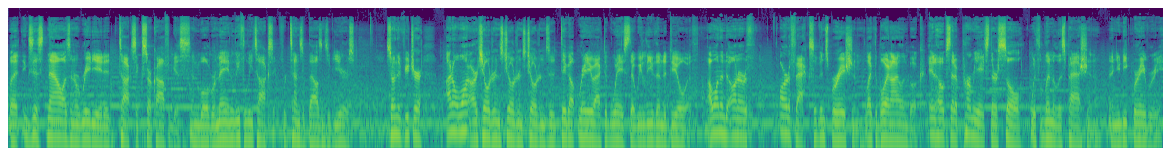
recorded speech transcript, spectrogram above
but exists now as an irradiated toxic sarcophagus and will remain lethally toxic for tens of thousands of years. So in the future, I don't want our children's children's children to dig up radioactive waste that we leave them to deal with. I want them to unearth artifacts of inspiration, like the Boy and Island book, in hopes that it permeates their soul with limitless passion and unique bravery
